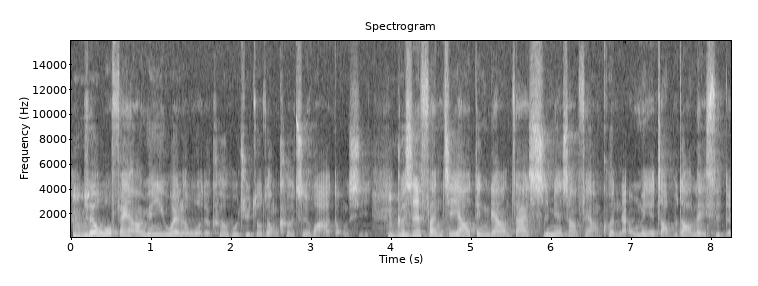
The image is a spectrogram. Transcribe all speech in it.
嗯、所以我非常愿意为了我的客户去做这种克制化的东西。嗯、可是粉剂要定量，在市面上非常困难，我们也找不到类似的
